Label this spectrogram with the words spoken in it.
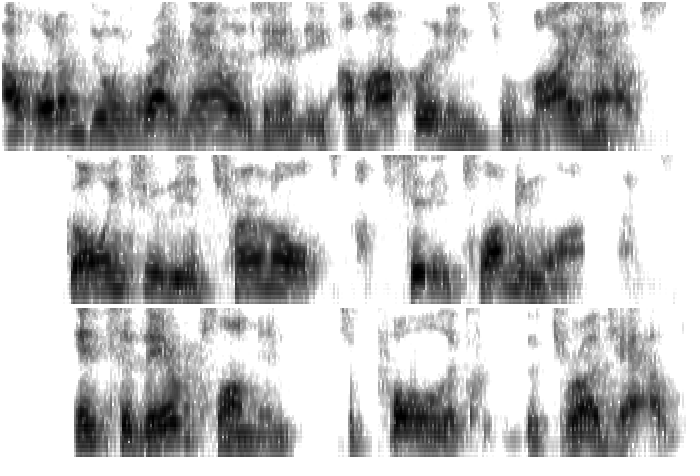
how, what I'm doing right now is, Andy, I'm operating through my house, going through the internal city plumbing lines into their plumbing to pull the, the drudge out,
